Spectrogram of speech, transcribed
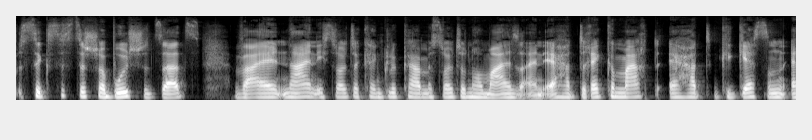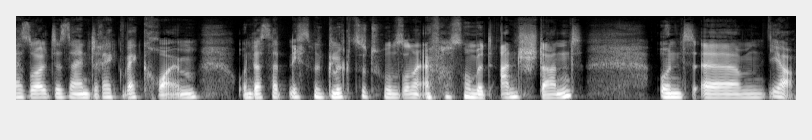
sexistischer Bullshit-Satz, weil nein, ich sollte kein Glück haben, es sollte normal sein. Er hat Dreck gemacht, er hat gegessen, er sollte seinen Dreck wegräumen. Und das hat nichts mit Glück zu tun, sondern einfach so mit Anstand. Und ähm, ja,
